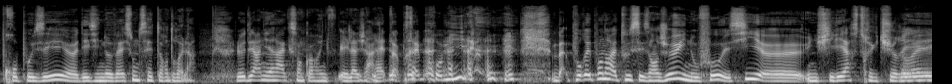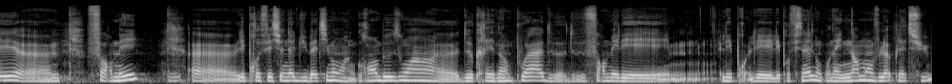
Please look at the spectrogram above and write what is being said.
proposer des innovations de cet ordre-là. Le dernier axe, encore une fois, et là j'arrête après, promis, bah, pour répondre à tous ces enjeux, il nous faut aussi euh, une filière structurée, euh, formée, euh, les professionnels du bâtiment ont un grand besoin euh, de créer d'emploi, de, de, former les, les, les, professionnels. Donc on a une énorme enveloppe là-dessus,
